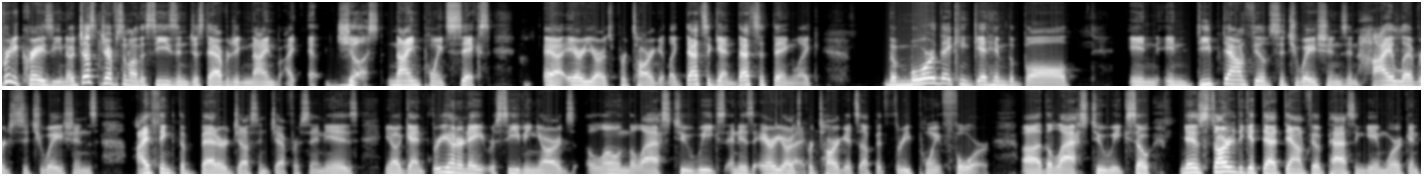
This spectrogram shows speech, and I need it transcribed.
pretty crazy. You know, Justin Jefferson on the season just averaging nine, uh, just nine point six uh, air yards per target. Like that's again, that's the thing. Like the more they can get him the ball in in deep downfield situations in high leverage situations i think the better justin jefferson is. You know again 308 receiving yards alone the last two weeks and his air yards Right. per target's up at 3.4 uh, the last two weeks. So they've started to get that downfield passing game working.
